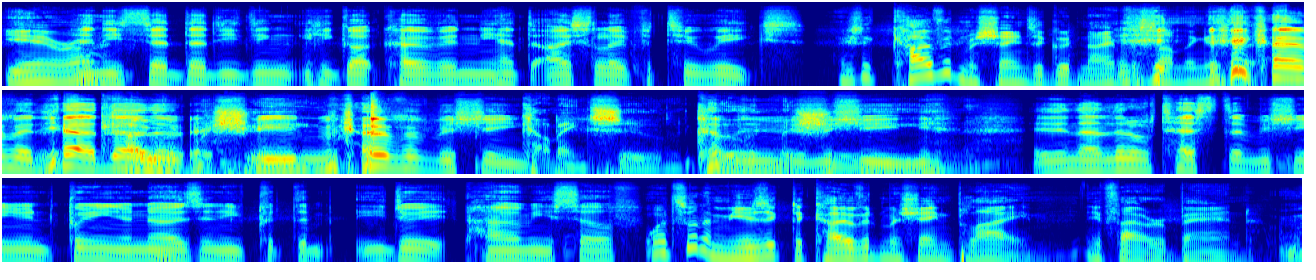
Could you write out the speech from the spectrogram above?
yeah, right. and he said that he didn't. He got COVID and he had to isolate for two weeks. Actually, COVID machine's a good name for something, isn't it? COVID, yeah, the, COVID the machine. COVID machine. Coming soon. COVID COVID machine. machine. in a little tester machine you put in your nose and you put the you do it home yourself. What sort of music did COVID machine play if they were a band? Yeah,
